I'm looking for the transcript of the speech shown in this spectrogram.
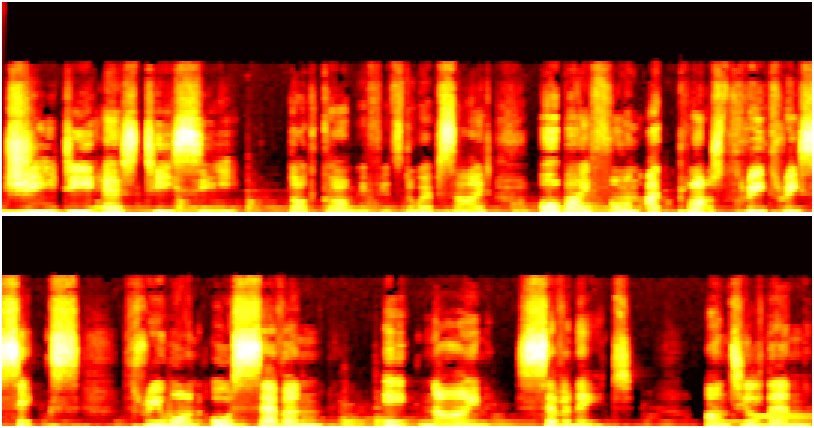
G D S T C dot com if it's the website, or by phone at plus 336 3107 8978. Until then,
